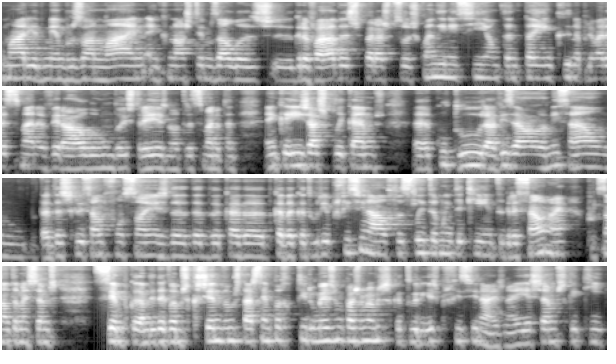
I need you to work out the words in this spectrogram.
uma área de membros online em que nós temos aulas uh, gravadas para as pessoas quando iniciam, portanto têm que na primeira semana ver a aula 1, 2, 3, na outra semana, portanto, em que aí já explicamos a cultura, a visão, a missão, portanto, a descrição de funções de, de, de, cada, de cada categoria profissional, facilita muito aqui a integração, não é? Porque senão também estamos sempre, à medida que vamos crescendo, vamos estar sempre a repetir o mesmo para as mesmas categorias profissionais, não é? E achamos que aqui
